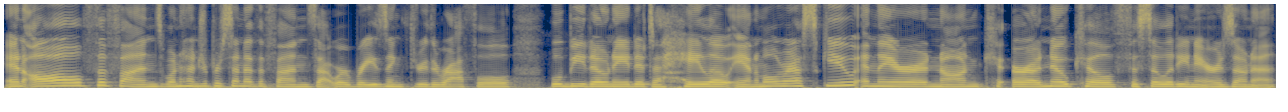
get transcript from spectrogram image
And all the funds, 100% of the funds that we're raising through the raffle will be donated to Halo Animal Rescue and they are a non or a no-kill facility in Arizona.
